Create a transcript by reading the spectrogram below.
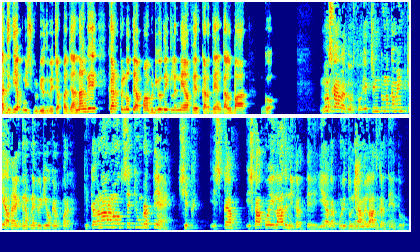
ਅੱਜ ਦੀ ਆਪਣੀ ਇਸ ਵੀਡੀਓ ਦੇ ਵਿੱਚ ਆਪਾਂ ਜਾਣਾਂਗੇ ਖੈਰ ਪਹਿਲਾਂ ਤੇ ਆਪਾਂ ਵੀਡੀਓ ਦੇਖ ਲੈਂਦੇ ਆ ਫਿਰ ਕਰਦੇ ਆ ਗੱਲਬਾਤ ਗੋ नमस्कार भाई दोस्तों एक चिंटू ने कमेंट किया था एक दिन अपने वीडियो के ऊपर कि कंगना रनौत से क्यों डरते हैं सिख इसका इसका कोई इलाज नहीं करते, ये अगर पूरी दुनिया में इलाज करते हैं तो।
